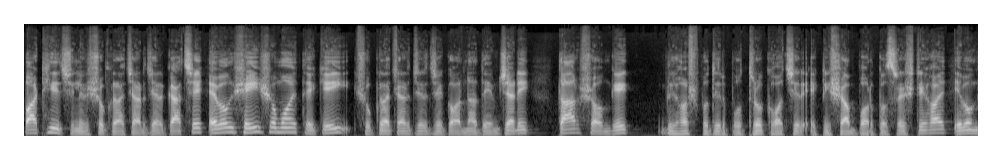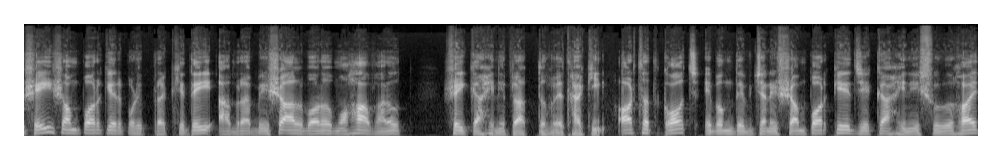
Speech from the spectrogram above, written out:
পাঠিয়েছিলেন শুক্রাচার্যের কাছে এবং সেই সময় থেকেই শুক্রাচার্যের যে কন্যা দেবযানী, তার সঙ্গে বৃহস্পতির পুত্র কচের একটি সম্পর্ক সৃষ্টি হয় এবং সেই সম্পর্কের পরিপ্রেক্ষিতেই আমরা বিশাল বড় মহাভারত সেই কাহিনী প্রাপ্ত হয়ে থাকি। অর্থাৎ কচ এবং দেবযানীর সম্পর্কে যে কাহিনী শুরু হয়,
